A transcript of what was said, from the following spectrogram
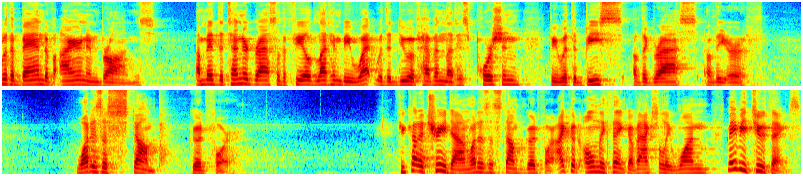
with a band of iron and bronze. Amid the tender grass of the field, let him be wet with the dew of heaven, let his portion be with the beasts of the grass of the earth. What is a stump good for? If you cut a tree down, what is a stump good for? I could only think of actually one, maybe two things.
